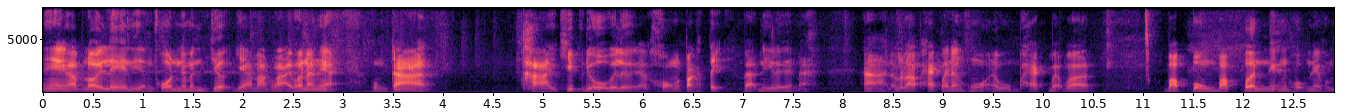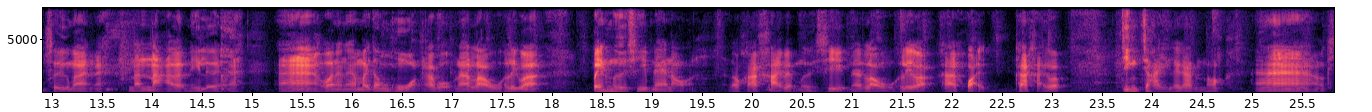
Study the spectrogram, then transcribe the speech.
นี่ครับร้อยเล่เหลี่ยมคนเนี่ยมันเยอะแยะมากมายเพราะนั้นเนี่ยผมกล้า ถ่ายคลิปวิดีโอไว้เลยนะของมันปกติแบบนี้เลยนะอ่าแล้วเวลาแพ็คไม่ต้องห่วงนะผมแพ็คแบบว่าบัฟปงบัฟเปิลเนี่ยของผมเนี่ยผมซื้อมานะนั้นหนาแบบนี้เลยนะอ่าเพราะนั้นนะไม่ต้องห่วงครับผมนะเราเขาเรียกว่าเป็นมืออาชีพแน่นอน เราค้าขายแบบมืออาชีพนะเราเขาเรียกว่าค้าขายค้าขายแบบจริงใจแล้วกันเนาะอ่าโอเค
